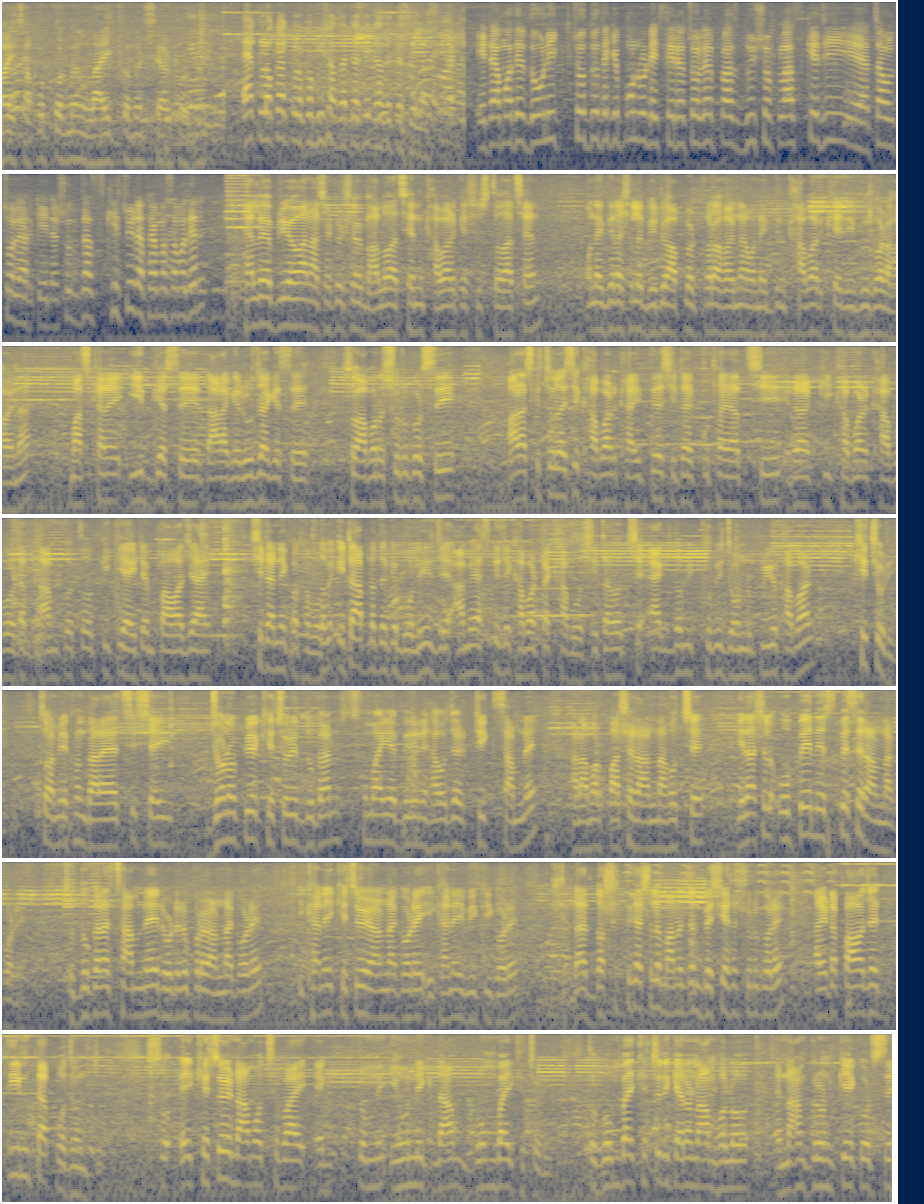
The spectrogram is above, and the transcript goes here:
ভাই সাপোর্ট করবেন like comment share করবেন। এক লক্ষ এক লক্ষ বিশ হাজার টাকা তিরিশ হাজার টাকা সেল আছে। এটা আমাদের দৈনিক চোদ্দ থেকে পনেরো ডেক্স এটা চলে প্লাস দুইশো প্লাস কেজি চাউল চলে আর কি এটা। শুধু জাস্ট খিচুড়িটা ফেমাস আমাদের। হ্যালো এভরিওয়ান আশা করি সবাই ভালো আছেন খাবার খেয়ে সুস্থ আছেন। অনেকদিন আসলে ভিডিও আপলোড করা হয় না অনেকদিন খাবার খেয়ে রিভিউ করা হয় না। মাঝখানে ঈদ গেছে তার আগে রোজা গেছে সো আবারও শুরু করছি। আর আজকে চলে আসি খাবার খাইতে সেটা কোথায় আছি এটা কি খাবার খাব এটার দাম কত কি কি আইটেম পাওয়া যায় সেটা নিয়ে কথা বলব। তবে এটা আপনাদেরকে বলি যে আমি আজকে যে খাবারটা খাব, সেটা হচ্ছে একদমই খুবই জনপ্রিয় খাবার, খিচুড়ি। সো আমি এখন দাঁড়ায় আছি সেই জনপ্রিয় খিচুড়ির দোকান সুমাইয়া বিরিয়ানি হাউজের ঠিক সামনে। আর আমার পাশে রান্না হচ্ছে, এরা আসলে ওপেন স্পেসে রান্না করে। তো দোকানের সামনে রোডের উপরে রান্না করে, এখানেই খিচুড়ি রান্না করে, এখানেই বিক্রি করে। দশের থেকে আসলে মানুষজন বেশি আসা শুরু করে, আর এটা পাওয়া যায় তিনটা পর্যন্ত। সো এই খিচুড়ির নাম হচ্ছে ভাই একদম ইউনিক নাম বোম্বাই খিচুড়ি। তো বোম্বাই খিচুড়ি কেন নাম হলো, এর নামকরণ কে করছে,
